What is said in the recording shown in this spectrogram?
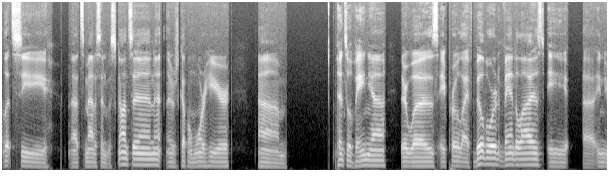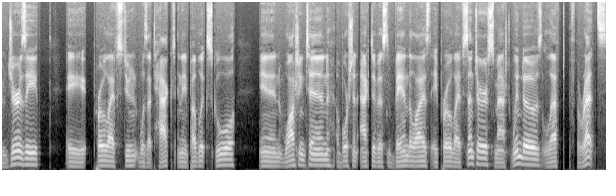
let's see, that's Madison, Wisconsin. There's a couple more here. Um, Pennsylvania, there was a pro-life billboard vandalized. A uh, in New Jersey, a pro-life student was attacked in a public school. In Washington, abortion activists vandalized a pro-life center, smashed windows, left threats.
